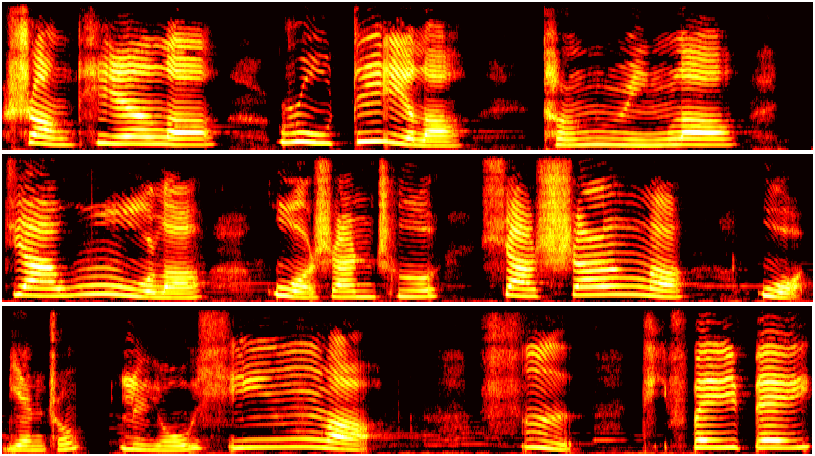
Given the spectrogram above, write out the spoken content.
上天了，入地了，腾云了，驾雾了。过山车下山了，我变成流星了。四飞飞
